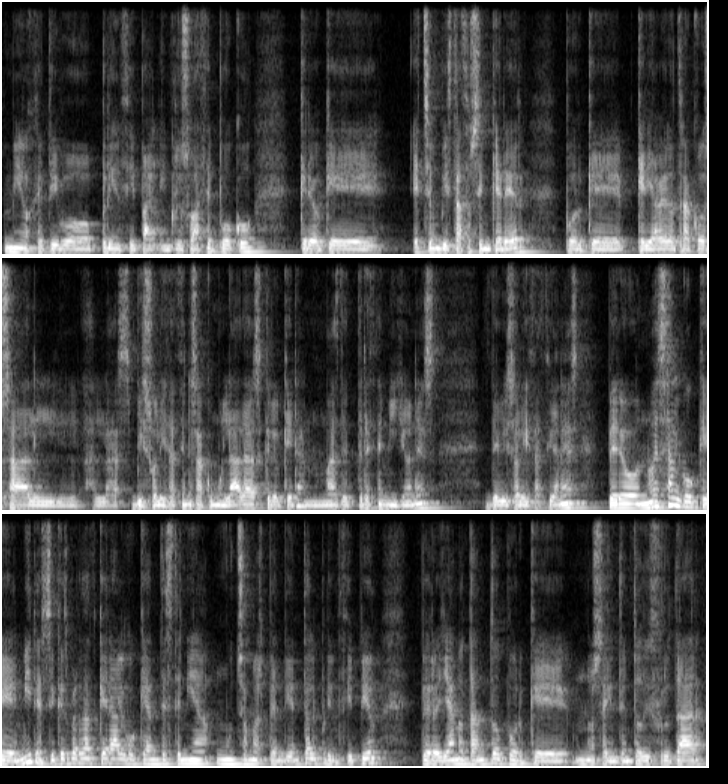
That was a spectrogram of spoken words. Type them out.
mi objetivo principal. Incluso hace poco creo que eché un vistazo sin querer porque quería ver otra cosa a las visualizaciones acumuladas, creo que eran más de 13 millones de visualizaciones, pero no es algo que, mire, sí que es verdad que era algo que antes tenía mucho más pendiente al principio, pero ya no tanto porque, no sé, intento disfrutar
